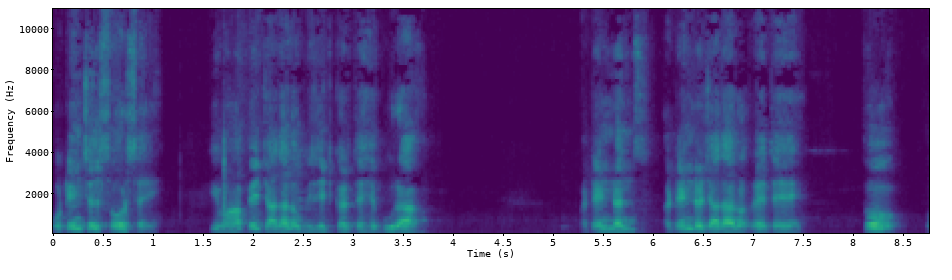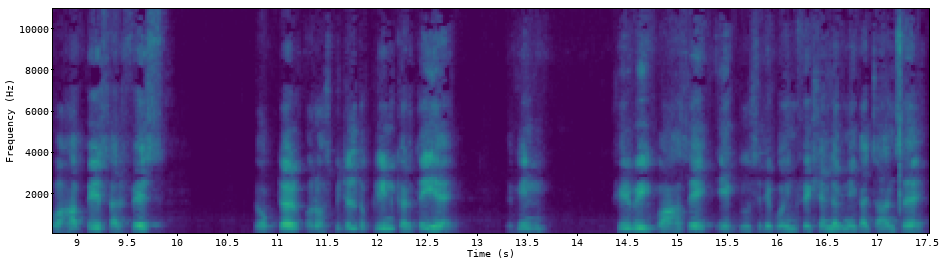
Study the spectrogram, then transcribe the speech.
पोटेंशियल सोर्स है। कि वहाँ पे ज़्यादा लोग विज़िट करते हैं, पूरा अटेंडेंस अटेंडर ज़्यादा रहते हैं। तो वहाँ पे सरफेस डॉक्टर और हॉस्पिटल तो क्लीन करते ही है, लेकिन फिर भी वहाँ से एक दूसरे को इन्फेक्शन लगने का चांस है,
